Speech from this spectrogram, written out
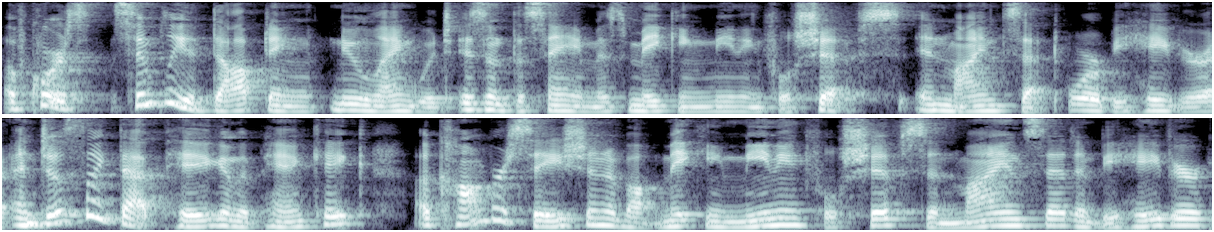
Of course, simply adopting new language isn't the same as making meaningful shifts in mindset or behavior. And just like that pig and the pancake, a conversation about making meaningful shifts in mindset and behavior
